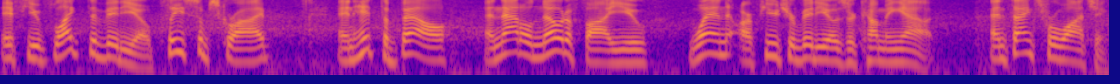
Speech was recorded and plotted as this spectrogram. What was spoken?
If you've liked the video, please subscribe and hit the bell and that'll notify you when our future videos are coming out. And thanks for watching.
